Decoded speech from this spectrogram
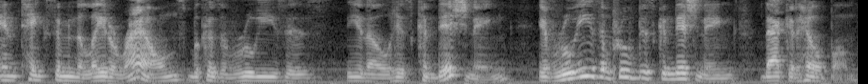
and takes him in the later rounds because of Ruiz's, you know, his conditioning, if Ruiz improved his conditioning, that could help him.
